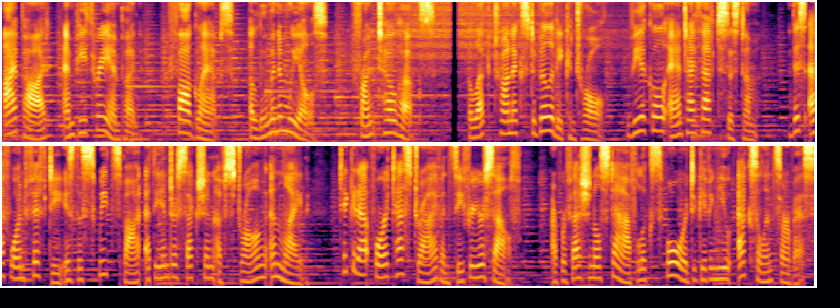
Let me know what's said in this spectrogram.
iPod, MP3 input, fog lamps, aluminum wheels, front tow hooks, electronic stability control, vehicle anti-theft system. This F-150 is the sweet spot at the intersection of strong and light. Take it out for a test drive and see for yourself. Our professional staff looks forward to giving you excellent service.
